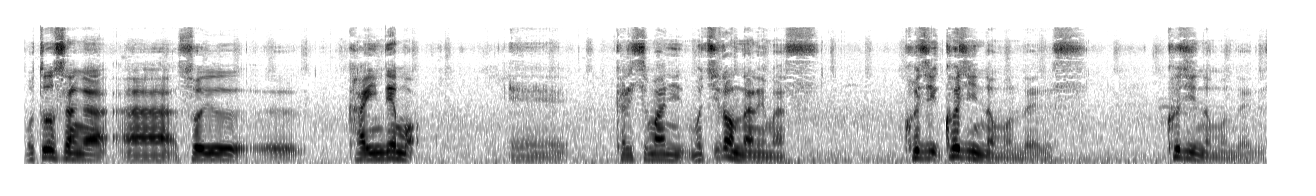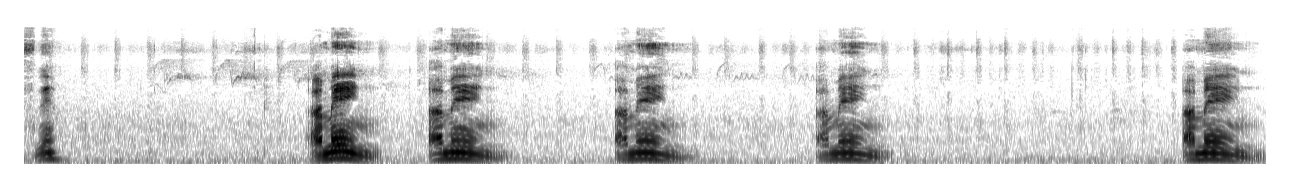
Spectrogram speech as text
お父さんがあそういう会員でも、えー、カリスマにもちろんなれます。個人個人の問題です。個人の問題ですね。アメン、アメン、アメン、アメン、アメン。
